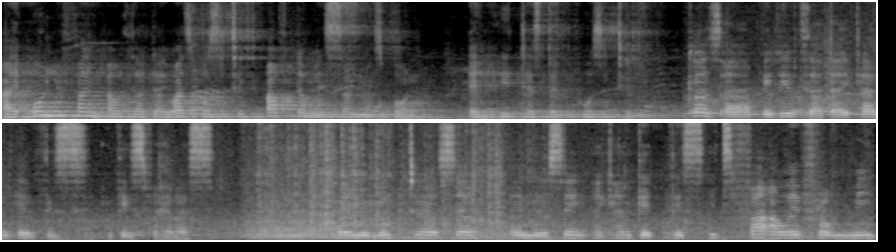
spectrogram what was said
I only find out that I was positive after my son was born and he tested positive. Because I believe that I can't have this, this virus. When you look to yourself and you say, I can't get this, it's far away from me,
